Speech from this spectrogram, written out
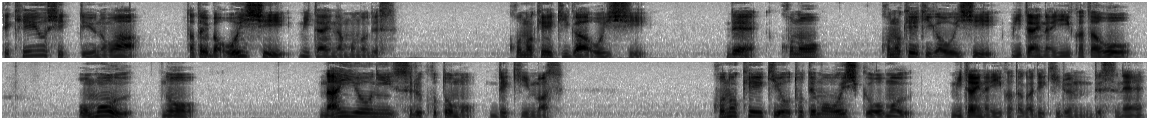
で、形容詞っていうのは、例えば美味しいみたいなものです。このケーキが美味しい。で、この、このケーキが美味しいみたいな言い方を、思うの内容にすることもできます。このケーキをとても美味しく思うみたいな言い方ができるんですね。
